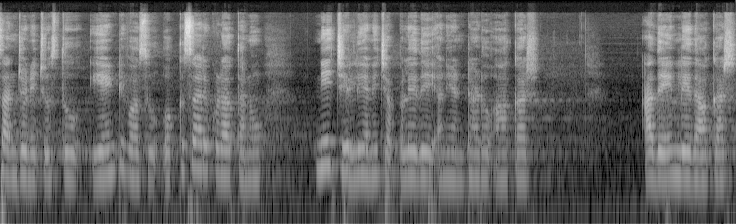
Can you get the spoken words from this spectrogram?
సంజుని చూస్తూ ఏంటి వాసు ఒక్కసారి కూడా తను నీ చెల్లి అని చెప్పలేదే అని అంటాడు ఆకాష్. అదేం లేదు ఆకాష్.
